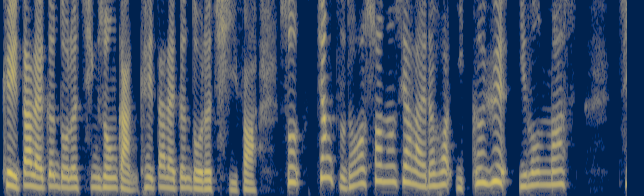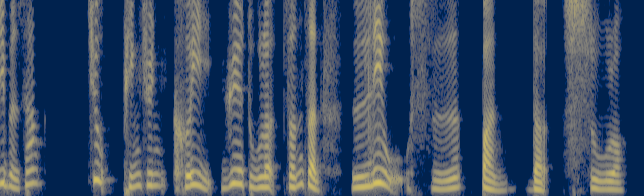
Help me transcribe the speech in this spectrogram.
可以带来更多的轻松感，可以带来更多的启发，说这样子的话算算下来的话，一个月 Elon Musk 基本上。就平均可以阅读了整整六十本的书咯，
